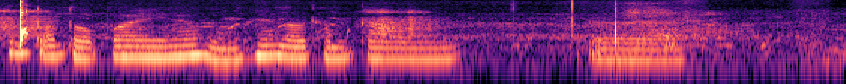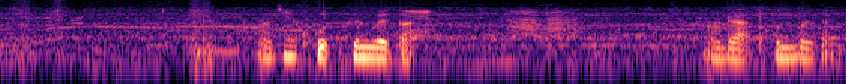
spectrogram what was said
ขั้นตอนต่อไปนะผมให้เราทำการเอ่อเราที่ขุดขึ้นไปก่อนเอาดาบขึ้นไปก่อน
